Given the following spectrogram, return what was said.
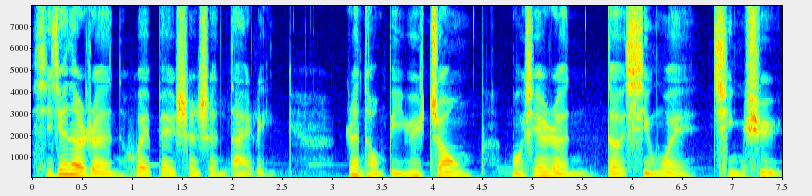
席间的人会被圣神带领，认同比喻中某些人的行为、情绪，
